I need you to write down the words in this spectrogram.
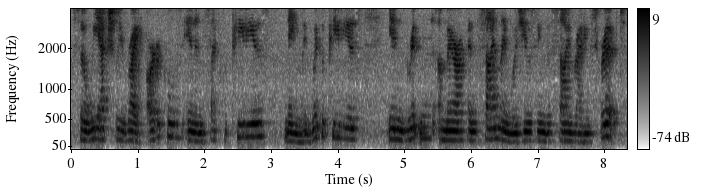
So we actually write articles in encyclopedias, namely Wikipedias, in written American Sign Language using the sign writing script.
